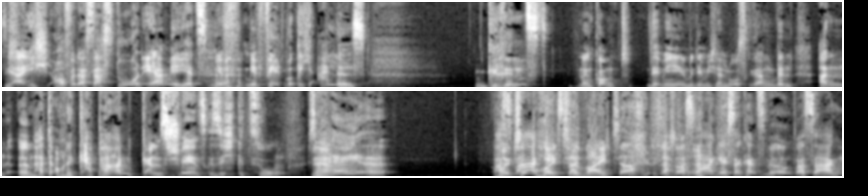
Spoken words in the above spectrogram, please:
Ja, ich hoffe, das sagst du und er mir jetzt. Mir, mir fehlt wirklich alles grinst. Dann kommt derjenige, mit dem ich dann losgegangen bin, an, ähm, hatte auch eine Kappe an, ganz schwer ins Gesicht gezogen. Ich sag, Ja. hey, äh, was Heute, war heute gestern? weiter. Ich sag, was war gestern? Kannst du mir irgendwas sagen?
